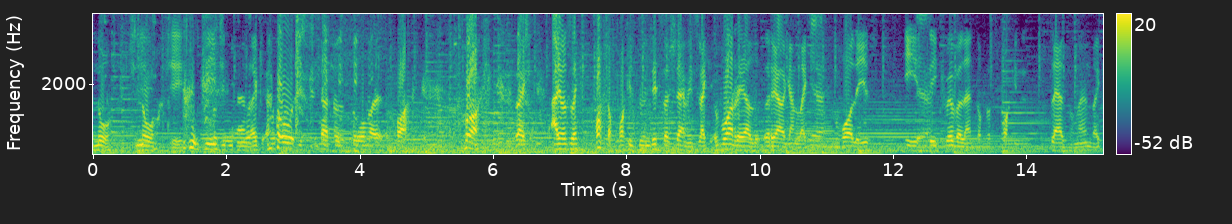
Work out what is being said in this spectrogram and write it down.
No. No. G. GG man, like oh, shit, that was so much fuck. Fuck. Like I was like, what the fuck is doing this such damage? Like one real railgun, like Yeah. volley is Yeah. the equivalent of a fucking plasma man, like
